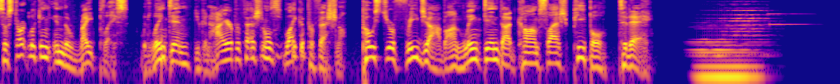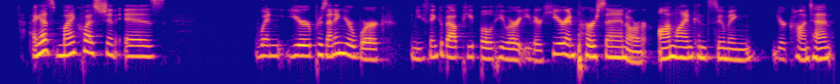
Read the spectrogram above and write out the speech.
So start looking in the right place. With LinkedIn, you can hire professionals like a professional. Post your free job on linkedin.com slash people today. I guess my question is when you're presenting your work and you think about people who are either here in person or online consuming your content,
